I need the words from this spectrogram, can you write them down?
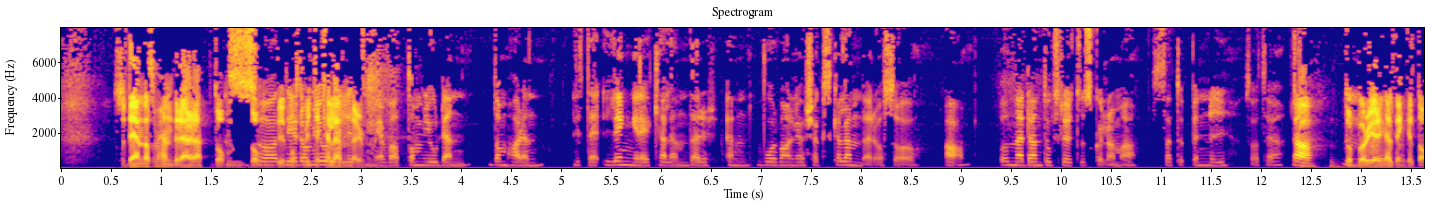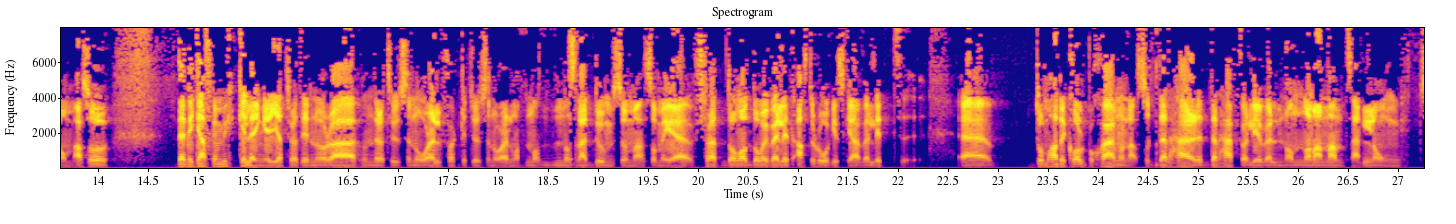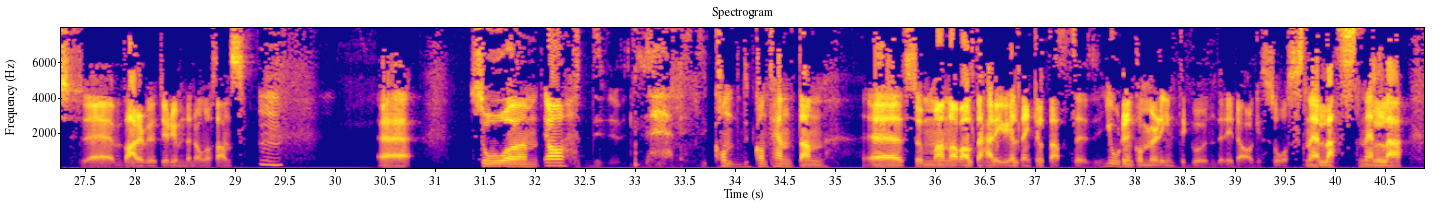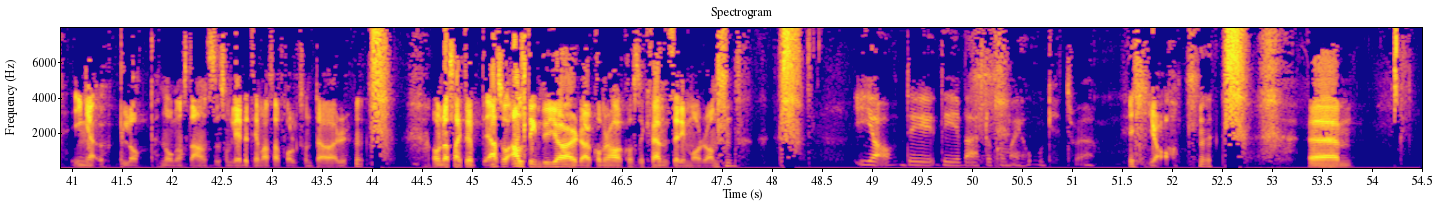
så det enda som händer är att de, så de, de måste de byta kalender. lite mer var att de gjorde en de har en lite längre kalender än vår vanliga kökskalender och så ja, och när den tog slut så skulle de ha satt upp en ny så att säga. Ja, då börjar det helt enkelt om. Alltså den är ganska mycket längre. Jag tror att det är några hundratusen år eller 40 000 år eller något, någon, någon sån här dum summa som är för att de, de är väldigt astrologiska, väldigt eh, de hade koll på stjärnorna så den här, den här följer väl någon, någon annan så här långt eh, varv ut i rymden någonstans. Mm. Eh, så ja kontentan eh, summan av allt det här är ju helt enkelt att eh, jorden kommer inte gå under idag. Så snälla, snälla, inga upplopp någonstans som leder till en massa folk som dör. Om du har sagt upp Alltså allting du gör idag kommer att ha konsekvenser imorgon. ja, det, det är värt att komma ihåg, tror jag. ja um,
